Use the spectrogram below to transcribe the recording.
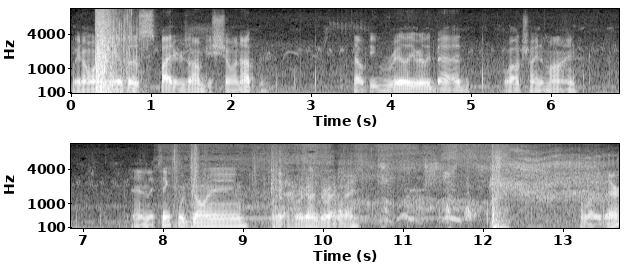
We don't want any of those spider zombies showing up. That would be really, really bad while trying to mine. And I think we're going... Yeah, we're going the right way. Hello there.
